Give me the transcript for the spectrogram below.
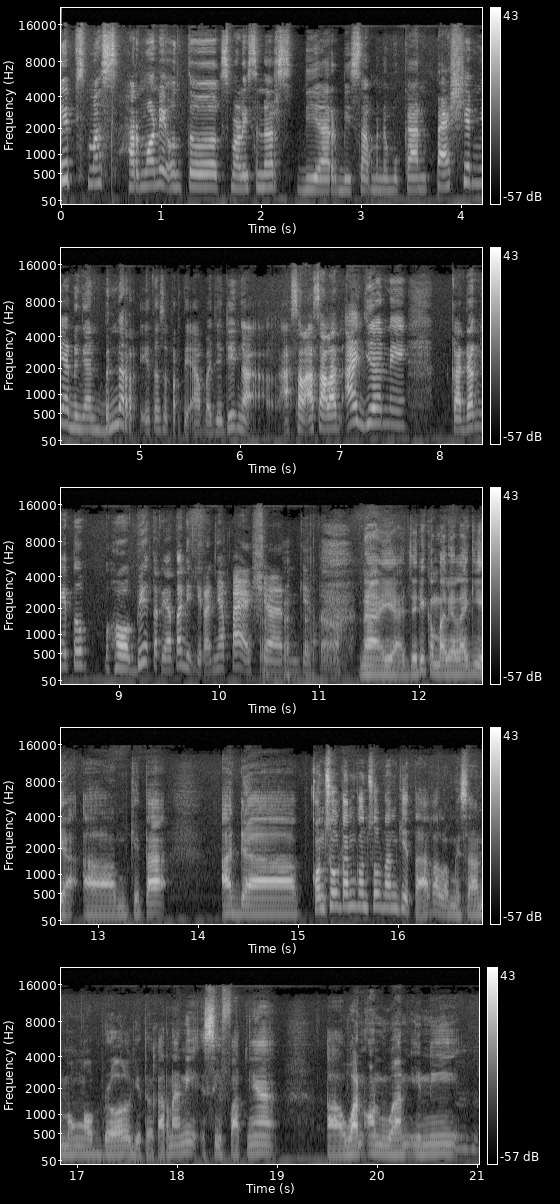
tips Mas Harmoni untuk smart listeners biar bisa menemukan passionnya dengan benar itu seperti apa. Jadi nggak asal-asalan aja nih. Kadang itu hobi ternyata dikiranya passion gitu. Nah ya jadi kembali lagi ya um, kita ada konsultan-konsultan kita kalau misalnya mau ngobrol gitu. Karena ini sifatnya uh, one on one ini mm-hmm.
